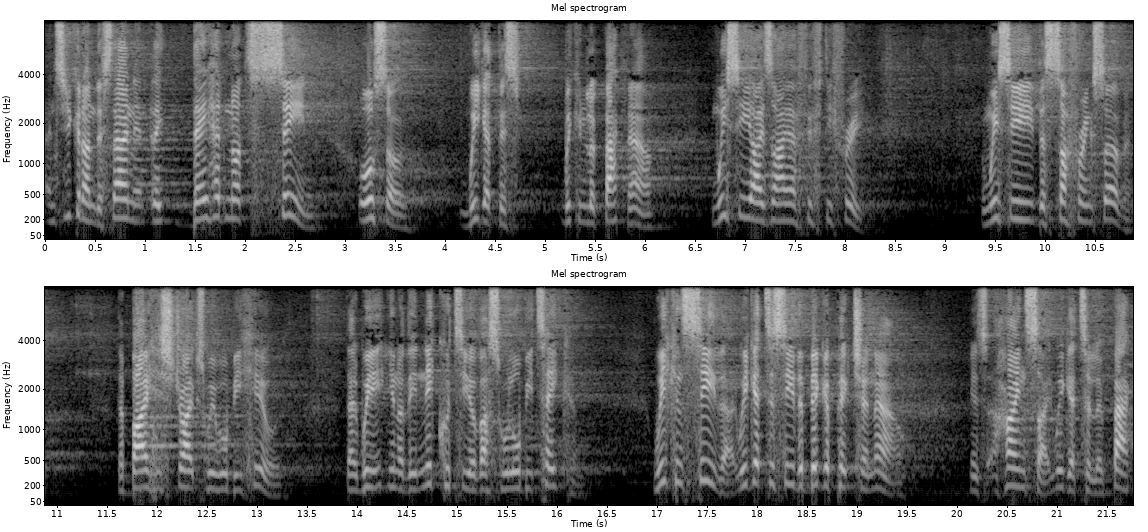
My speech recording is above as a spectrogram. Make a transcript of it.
And so you can understand. They, they had not seen. Also, we get this, we can look back now. We see Isaiah 53. And we see the suffering servant, that by his stripes we will be healed, that we, you know, the iniquity of us will all be taken. We can see that. We get to see the bigger picture now. It's hindsight. We get to look back.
